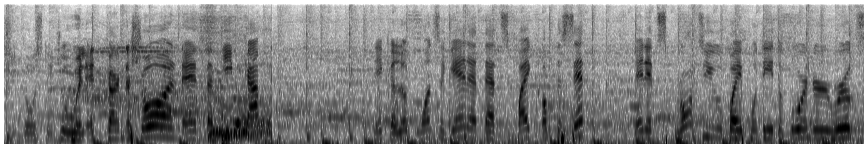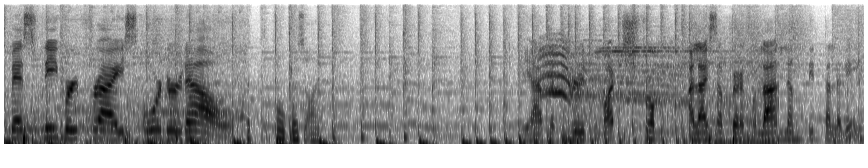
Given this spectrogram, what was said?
She goes to Jewel Encarnacion and the team cap. Take a look once again at that spike of the set. And it's brought to you by Potato Corner, world's best flavored fries. Order now. Focus on. We haven't heard much from Eliza Bertolan lang din talaga eh.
